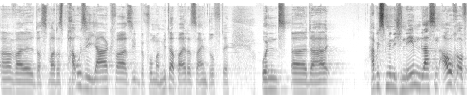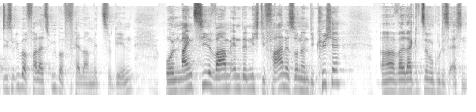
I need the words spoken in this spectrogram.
äh, weil das war das Pausejahr quasi, bevor man Mitarbeiter sein durfte. Und äh, da habe ich es mir nicht nehmen lassen, auch auf diesen Überfall als Überfäller mitzugehen. Und mein Ziel war am Ende nicht die Fahne, sondern die Küche, äh, weil da gibt es immer gutes Essen.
